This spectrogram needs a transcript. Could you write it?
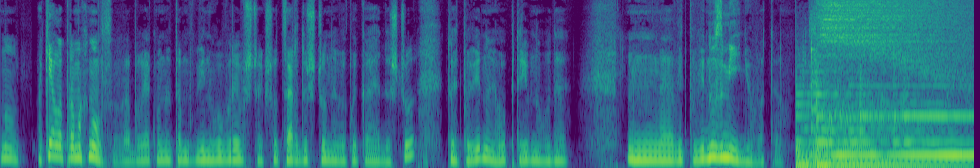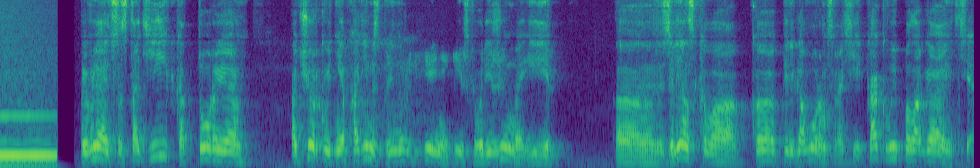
ну, Акела промахнувся. Або як вони там він говорив, що якщо цар дощу не викликає дощу, то відповідно його потрібно буде м, відповідно змінювати. появляются статьи, которые подчеркивают необходимость принуждения киевского режима и э, Зеленского к переговорам с Россией. Как вы полагаете,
